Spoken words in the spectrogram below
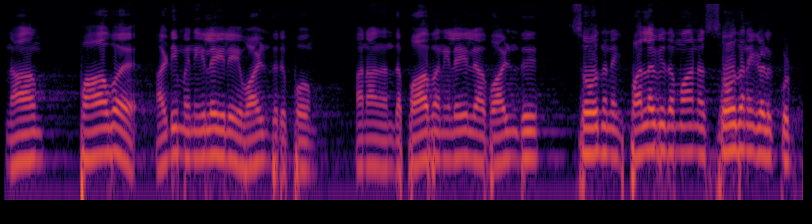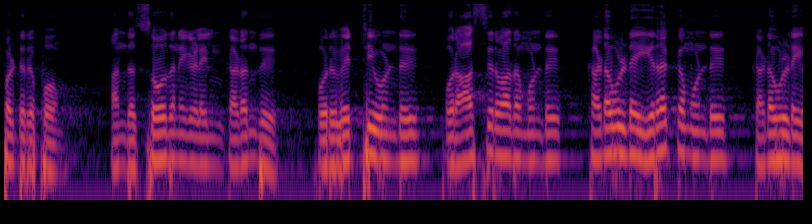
நாம் பாவ அடிமை நிலையிலே வாழ்ந்திருப்போம். ஆனால் அந்த பாவ நிலையில் வாழ்ந்து சோதனை பலவிதமான சோதனைகளுக்கு உட்பட்டிருப்போம். அந்த சோதனைகளில் கடந்து ஒரு வெற்றி உண்டு ஒரு ஆசீர்வாதம் உண்டு கடவுளுடைய இரக்கம் உண்டு கடவுளுடைய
